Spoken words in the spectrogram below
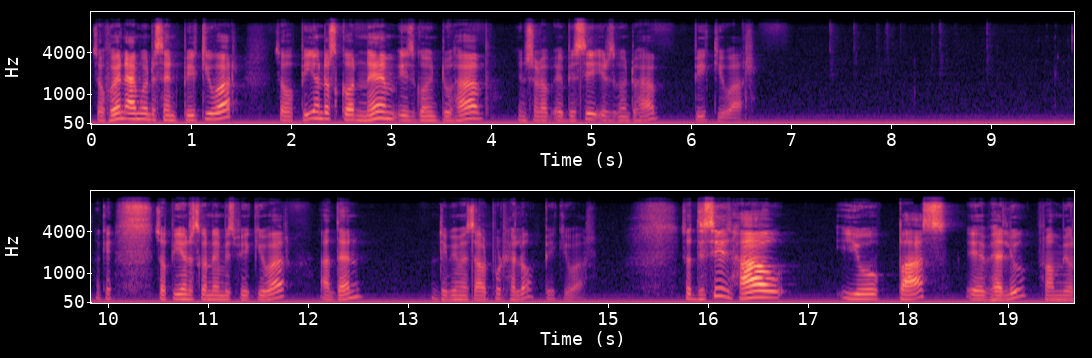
so when i'm going to send pqr so p underscore name is going to have instead of abc it's going to have pqr okay so p underscore name is pqr and then dbms output hello pqr so this is how you pass a value from your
